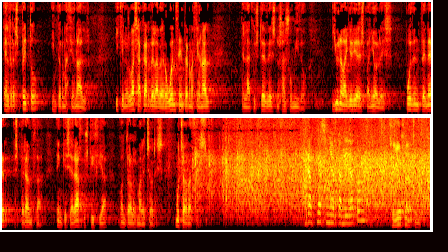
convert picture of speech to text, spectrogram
el respeto internacional y que nos va a sacar de la vergüenza internacional en la que ustedes nos han sumido. Y una mayoría de españoles pueden tener esperanza en que se hará justicia contra los malhechores. Muchas gracias. Gracias, señor candidato. Señor Sánchez.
